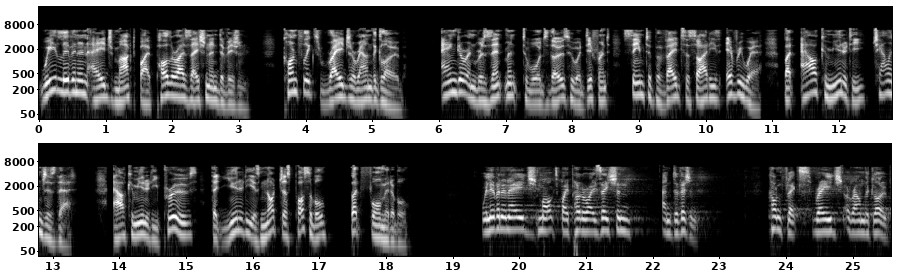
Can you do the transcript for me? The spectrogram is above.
We live in an age marked by polarization and division. Conflicts rage around the globe. Anger and resentment towards those who are different seem to pervade societies everywhere, but our community challenges that. Our community proves that unity is not just possible, but formidable. We live in an age marked by polarization and division. Conflicts rage around the globe.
